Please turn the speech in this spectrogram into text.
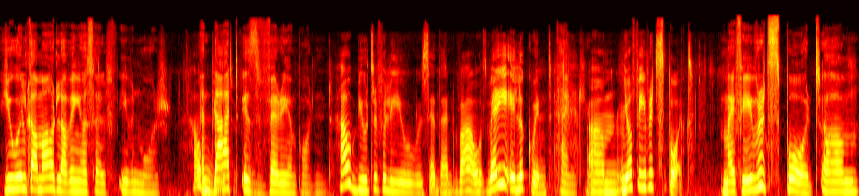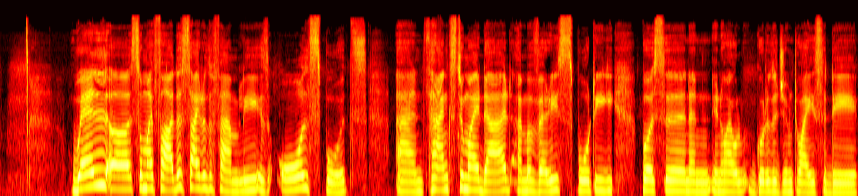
you will come out loving yourself even more. How and that is very important. How beautifully you said that. Wow, very eloquent. Thank you. Um, your favorite sport? My favorite sport. Um, well, uh, so my father's side of the family is all sports. And thanks to my dad, I'm a very sporty person, and you know, I will go to the gym twice a day.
